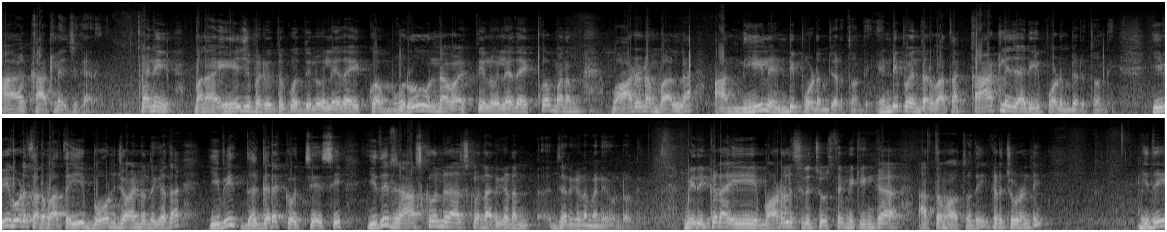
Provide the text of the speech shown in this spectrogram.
ఆ కాట్లేజ్ కానీ కానీ మన ఏజ్ పెరుగుతూ కొద్దిలో లేదా ఎక్కువ బరువు ఉన్న వ్యక్తిలో లేదా ఎక్కువ మనం వాడడం వల్ల ఆ నీళ్ళు ఎండిపోవడం జరుగుతుంది. ఎండిపోయిన తర్వాత కాట్లేజ్ అరిగిపోవడం జరుగుతుంది. ఇవి కూడా తర్వాత ఈ బోన్ జాయింట్ ఉంది కదా ఇవి దగ్గరకు వచ్చేసి ఇది రాసుకొని రాసుకొని అరగడం జరగడం అనేది ఉంటుంది. మీరు ఇక్కడ ఈ మోడల్స్ని చూస్తే మీకు ఇంకా అర్థమవుతుంది. ఇక్కడ చూడండి. ఇది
